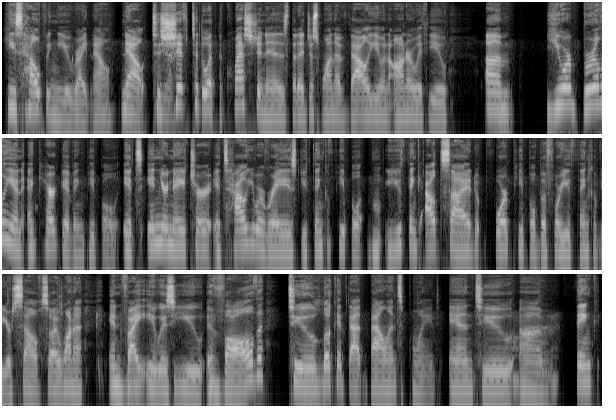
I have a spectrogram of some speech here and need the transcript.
he's helping you right now. Now to Yeah. shift to the, what the question is that I just want to value and honor with you. Um, you're brilliant at caregiving people. It's in your nature. It's how you were raised. You think of people, you think outside for people before you think of yourself. So I want to invite you as you evolve to look at that balance point and to um, think.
